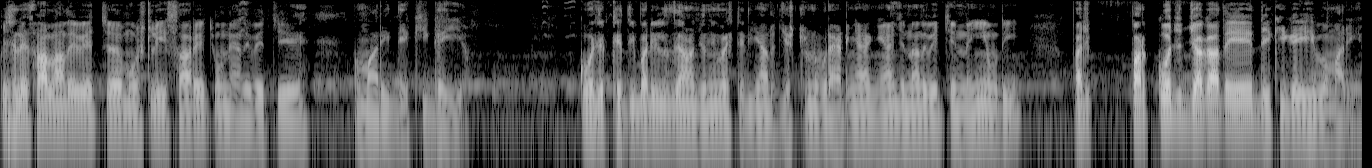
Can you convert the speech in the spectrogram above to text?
ਪਿਛਲੇ ਸਾਲਾਂ ਦੇ ਵਿੱਚ ਮੋਸਟਲੀ ਸਾਰੇ ਝੋਨਿਆਂ ਦੇ ਵਿੱਚ ਇਹ ਬਿਮਾਰੀ ਦੇਖੀ ਗਈ ਆ। ਕੁਝ ਖੇਤੀਬਾੜੀ ਲੁਧਿਆਣਾ ਯੂਨੀਵਰਸਿਟੀ ਦੀਆਂ ਰਜਿਸਟਰਡ ਵੈਰਾਈਟੀਆਂ ਹੈਗੀਆਂ, ਜਿਨ੍ਹਾਂ ਦੇ ਵਿੱਚ ਇਹ ਨਹੀਂ ਆਉਂਦੀ, ਪਰ ਪਰ ਕੁਝ ਜਗ੍ਹਾ ਤੇ ਇਹ ਦੇਖੀ ਗਈ ਸੀ ਬਿਮਾਰੀ।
